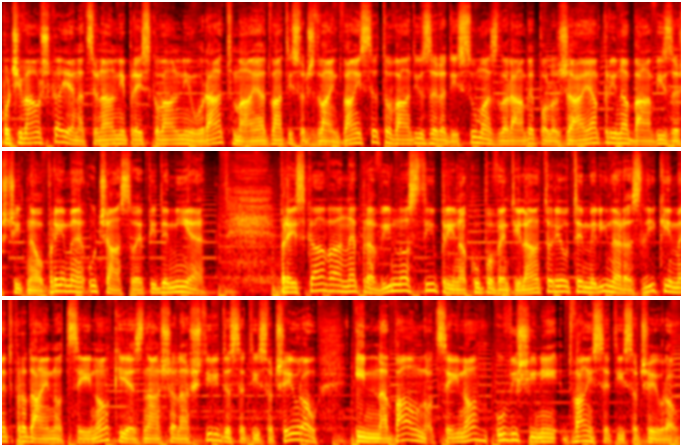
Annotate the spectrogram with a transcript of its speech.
Počivalška je nacionalni preiskovalni urad maja 2022 ovadil zaradi suma zlorabe položaja pri nabavi zaščitne opreme v času epidemije. Preiskava nepravilnosti pri nakupu ventilatorjev temelji na razliki med prodajno ceno, ki je znašala 40 tisoč evrov, in nabavno ceno v višini 20 tisoč evrov.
